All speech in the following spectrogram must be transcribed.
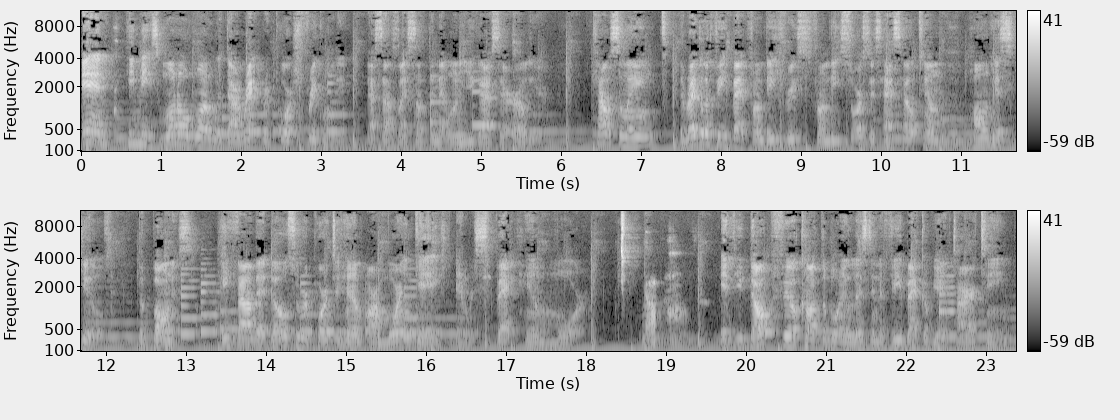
And he meets one on one with direct reports frequently. That sounds like something that one of you guys said earlier. counseling, the regular feedback from these from these sources has helped him hone his skills. The bonus, he found that those who report to him are more engaged and respect him more. If you don't feel comfortable in listening to feedback of your entire team,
